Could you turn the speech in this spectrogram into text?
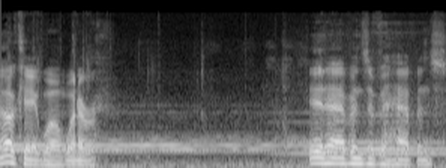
Okay, well, whatever. It happens if it happens.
